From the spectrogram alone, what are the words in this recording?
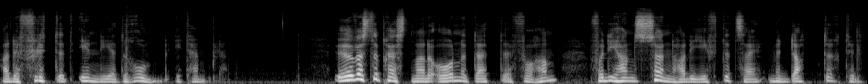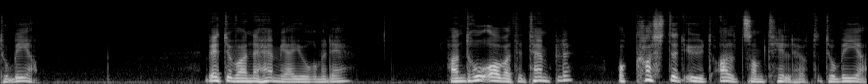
hadde flyttet inn i et rom i tempelet. Øverstepresten hadde ordnet dette for ham fordi hans sønn hadde giftet seg med datter til Tobia. Vet du hva Nehemja gjorde med det? Han dro over til tempelet og kastet ut alt som tilhørte Tobia,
